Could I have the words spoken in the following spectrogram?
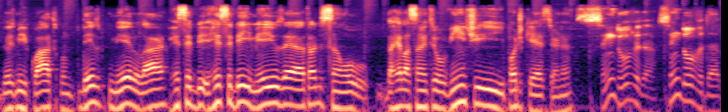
2004, com- desde o primeiro lá, receber, receber e-mails é a tradição ou, da relação entre ouvinte e podcaster, né? Sem dúvida, sem dúvida.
